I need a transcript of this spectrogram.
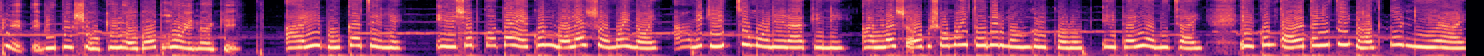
পৃথিবীতে শোকের অভাব হয় নাকি? আরে বোকা ছেলে এসব কথা এখন বলার সময় নয়। আমি কিচ্ছু মনে রাখিনি। আল্লাহ সব সময় তোদের মঙ্গল করুক, এটাই আমি চাই। এখন তাড়াতাড়ি তুই ডক্টর নিয়ে আয়।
